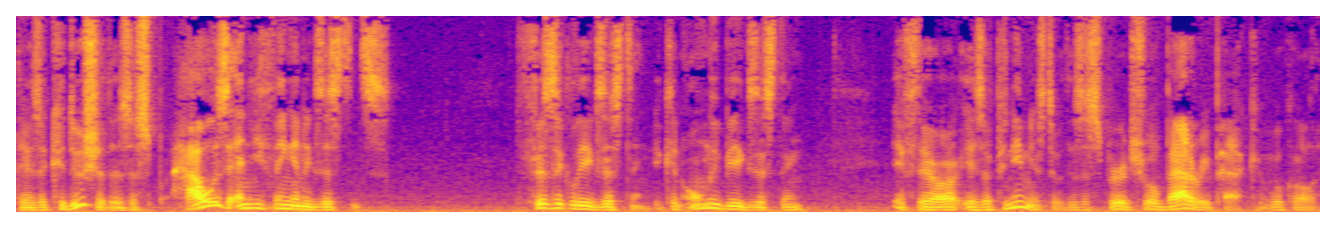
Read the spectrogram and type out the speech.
there's a kedusha. There's a how is anything in existence, physically existing? It can only be existing if there are is a panemius to it. There's a spiritual battery pack. We'll call it.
